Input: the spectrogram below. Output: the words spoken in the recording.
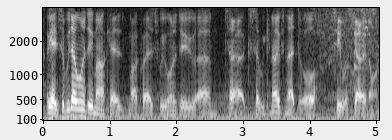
Okay, so we don't want to do Marquez. Marquez. We want to do um, Turk. So we can open that door, see what's going on.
